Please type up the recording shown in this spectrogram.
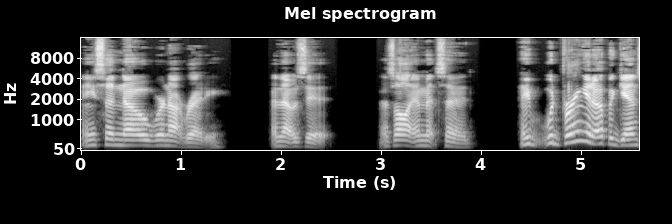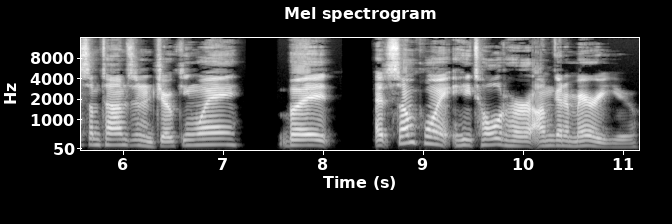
and he said, No, we're not ready. And that was it. That's all Emmett said. He would bring it up again sometimes in a joking way, but at some point he told her, I'm gonna marry you.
